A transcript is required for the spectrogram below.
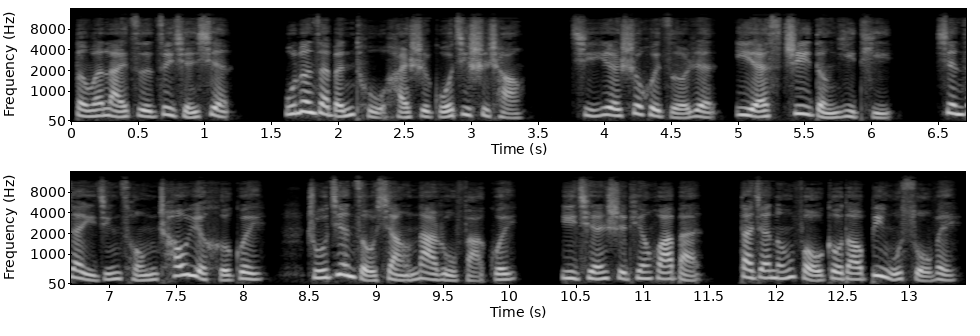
本文来自最前线。无论在本土还是国际市场，企业社会责任 （ESG） 等议题，现在已经从超越合规，逐渐走向纳入法规。以前是天花板，大家能否够到并无所谓；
